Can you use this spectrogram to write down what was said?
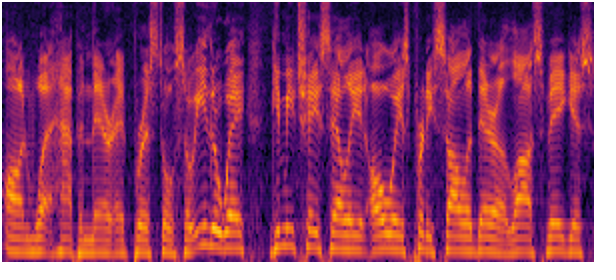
on what happened there at Bristol. So either way, give me Chase Elliott, always pretty solid there at Las Vegas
